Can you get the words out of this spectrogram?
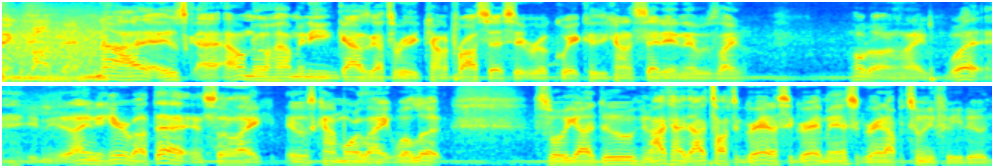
about that? No, it was. I don't know how many guys got to really kind of process it real quick because he kind of said it and it was like, hold on, like what? I didn't even hear about that, and so like it was kind of more like, well, look this is what we got to do. You know, I, I talked to Greg. I said, Greg, man, it's a great opportunity for you, dude.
